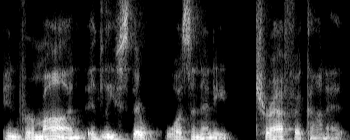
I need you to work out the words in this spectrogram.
in Vermont, at least there wasn't any traffic on it.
